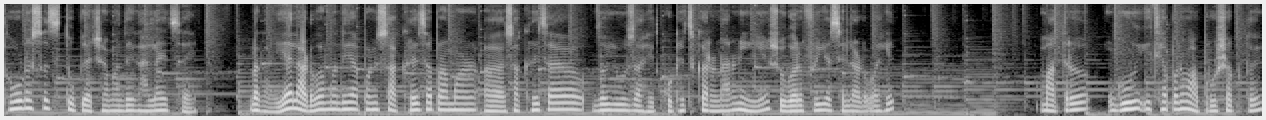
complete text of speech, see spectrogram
थोडंसंच तूप याच्यामध्ये घालायचं आहे बघा या लाडवामध्ये आपण साखरेचा प्रमाण साखरेचा जो यूज आहे कुठेच करणार नाही आहे शुगर फ्री असे लाडू आहेत. मात्र गूळ इथे आपण वापरू शकतो आहे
